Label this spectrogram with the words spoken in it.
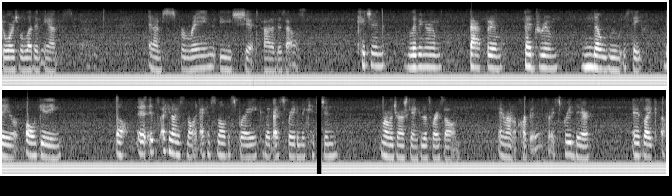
doors will let in ants. And I'm spraying the shit out of this house. Kitchen, living room, bathroom, bedroom, no room is safe. They are all getting, oh, it, it's, I can already smell it. I can smell the spray, because like I sprayed in the kitchen, around the trash can, because that's where I saw them, and around a carpet. So I sprayed there and it's like a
